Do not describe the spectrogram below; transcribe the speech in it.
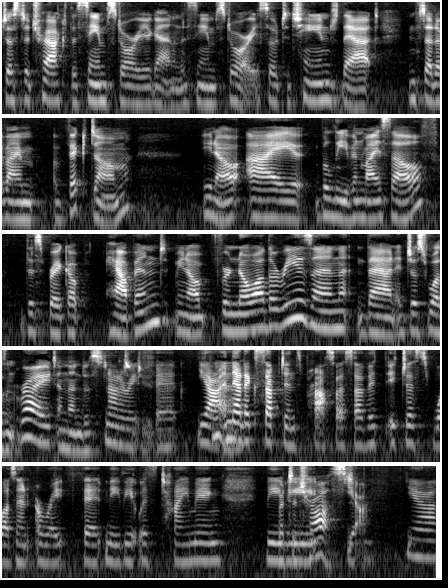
just attract the same story again and the same story. So to change that, instead of I'm a victim, you know, I believe in myself. This breakup happened, you know, for no other reason that it just wasn't right, and then just not a right fit. that. Yeah, and that acceptance process of it, it just wasn't a right fit. Maybe it was timing. Maybe But to trust. Yeah, yeah,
